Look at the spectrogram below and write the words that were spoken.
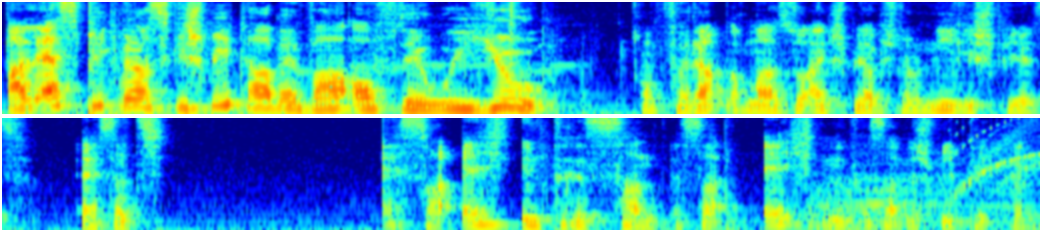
Allererst Pikmin, was ich gespielt habe, war auf der Wii U. Und verdammt nochmal, so ein Spiel habe ich noch nie gespielt. Es hat. Es war echt interessant. Es war echt ein interessantes Spiel, Pikmin.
